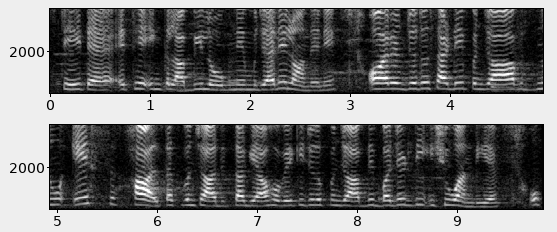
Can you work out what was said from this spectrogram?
ਸਟੇਟ ਹੈ, ਇੱਥੇ ਇਨਕਲਾਬੀ ਲੋਕ ਨੇ, ਮੁਜ਼ਾਹਰੇ ਲਾਉਂਦੇ ਨੇ ਔਰ ਜਦੋਂ ਸਾਡੇ ਪੰਜਾਬ ਨੂੰ ਇਸ ਹਾਲ ਤੱਕ ਪਹੁੰਚਾ ਦਿੱਤਾ ਗਿਆ ਹੋਵੇ ਕਿ ਜਦੋਂ ਪੰਜਾਬ ਦੇ ਬਜਟ ਦੀ ਇਸ਼ੂ ਆਂਦੀ ਹੈ, ਉਹ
